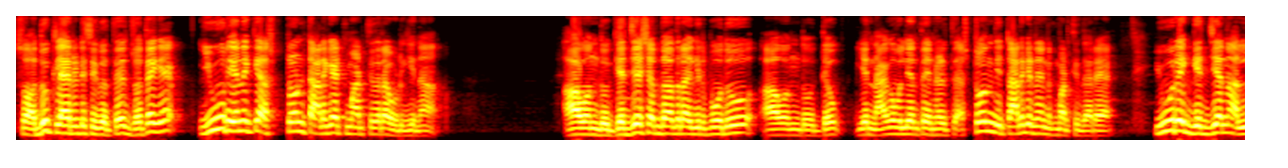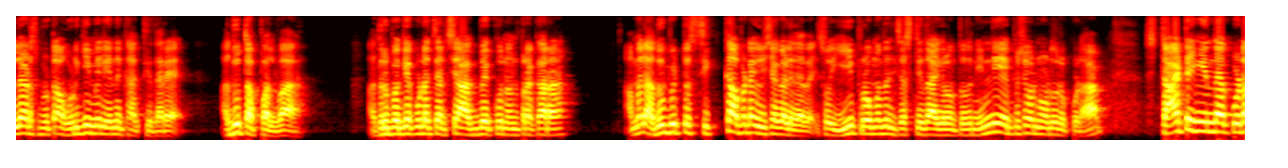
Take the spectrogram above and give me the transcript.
ಸೊ ಅದು ಕ್ಲಾರಿಟಿ ಸಿಗುತ್ತೆ. ಜೊತೆಗೆ ಇವ್ರು ಏನಕ್ಕೆ ಅಷ್ಟೊಂದು ಟಾರ್ಗೆಟ್ ಮಾಡ್ತಿದಾರೆ ಹುಡುಗಿನ? ಆ ಒಂದು ಗೆಜ್ಜೆ ಶಬ್ದ ಆದ್ರೆ ಆ ಒಂದು ದೇವ್, ಏನ್ ನಾಗವಲ್ಲಿ ಅಂತ ಏನು ಹೇಳ್ತಾರೆ ಅಷ್ಟೊಂದು ಟಾರ್ಗೆಟ್ ಏನಕ್ಕೆ ಮಾಡ್ತಿದ್ದಾರೆ? ಇವರೇ ಗೆಜ್ಜೆಯನ್ನು ಅಲ್ಲಾಡಿಸ್ಬಿಟ್ಟು ಆ ಹುಡುಗಿ ಮೇಲೆ ಏನಕ್ಕೆ ಹಾಕ್ತಿದ್ದಾರೆ? ಅದು ತಪ್ಪಲ್ವಾ? ಅದ್ರ ಬಗ್ಗೆ ಕೂಡ ಚರ್ಚೆ ಆಗಬೇಕು ನನ್ನ ಪ್ರಕಾರ. ಆಮೇಲೆ ಅದು ಬಿಟ್ಟು ಸಿಕ್ಕಾಪಟ್ಟೆ ವಿಷಯಗಳಿದ್ದಾವೆ ಸೊ ಈ ಪ್ರೋಮೋದಲ್ಲಿ ಜಸ್ಟ್ ಇದಾಗಿರುವಂಥದ್ದು. ನಿನ್ನೆ ಎಪಿಸೋಡ್ ನೋಡಿದ್ರು ಕೂಡ ಸ್ಟಾರ್ಟಿಂಗ್ ಇಂದ ಕೂಡ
